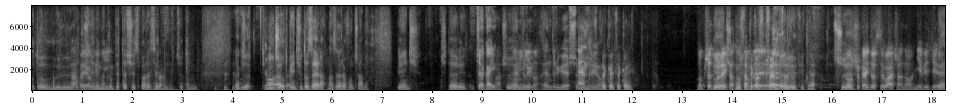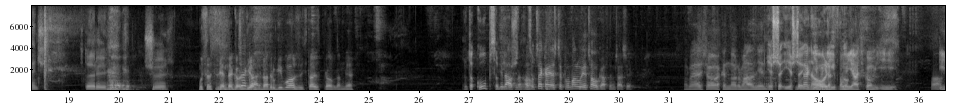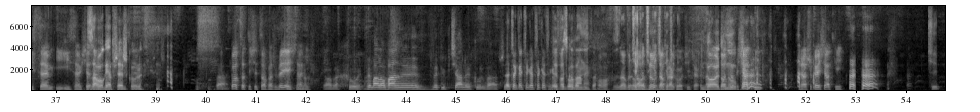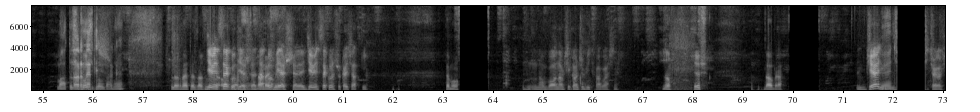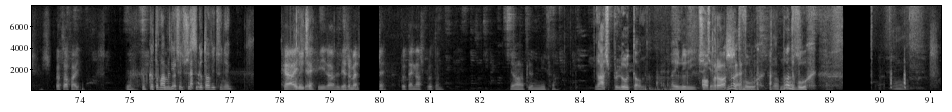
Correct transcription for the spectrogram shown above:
Bo to yy, Dawaj, opóźnienie na grupie też jest parę sekund, czy tam... Także No, liczę od lecę. 5 do 0, na 0 włączamy. 5, 4, czekaj, A, czy- Andrew, Andrew jeszcze. Andrew. Czekaj, czekaj. No przedłużaj to. Muszę tam, tylko sprzęt e, przerzucić, nie? 3, No szukaj dosyłacza, no nie wiesz gdzie jest. 5, 4, 3, Muszę z jednego Czekaj. zdjąć na drugi włożyć, to jest problem, nie? No to kup sobie out, już. No. A to czekaj, ja jeszcze pomaluję czołga w tym czasie. No weź ok, normalnie. Jeszcze, jeszcze I tak na oliw z tą mijaczką i No, isem i isem się Załogę przeszkól. tak. Po co ty się cofasz? Wyjedź na nich. Dobra, chuj. Wymalowany, wypipciany, kurwa. wszystko. E, czekaj, czekaj, czekaj, czekaj. Wywoskowany. O, znowu, No, czekaj, znów czekaj, czekaj, czekaj. ci. czekaj. No, Gold do- noob. Siatki. Teraz szukaj siatki. Czy ma, to się Lornety chodzi golda, szukaj. nie? Lornetę zarzucę. 9 o, sekund jeszcze, na medzie. wiesz, 9 sekund szukaj siatki. Czemu? No bo nam się kończy bitwa właśnie. No, już? Dobra. Dzień Pięć. czegoś. Szybko cofaj. No to mamy liczyć wszyscy gotowi, czy nie? Czekajcie, chwila, wybierzemy tutaj nasz pluton. Ja, piennica. Nasz Pluton. A ilu liczycie? O, proszę. No dwóch. No, No dwóch.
